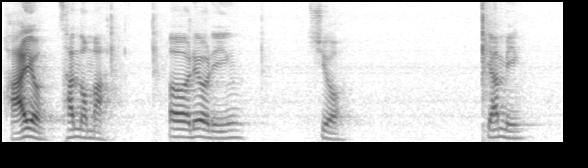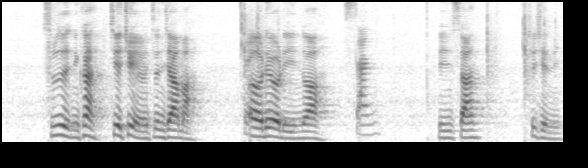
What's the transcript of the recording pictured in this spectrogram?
还有长隆嘛，二六零九，阳明，是不是？你看借券有增加嘛？二六零对吧？三零三，谢谢你，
